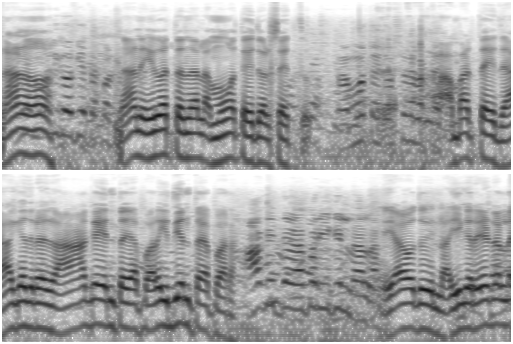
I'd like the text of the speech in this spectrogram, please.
ನಾನು ನಾನು ಇವತ್ತೊಂದಲ್ಲ ಮೂವತ್ತೈದು ವರ್ಷ ಇತ್ತು ಹಾ, ಬರ್ತಾ ಇದ್ದೆ ಹಾಗಾದ್ರೆ ಆಗ ಎಂತ ವ್ಯಾಪಾರ? ಇದು ಎಂತ ವ್ಯಾಪಾರ ಯಾವುದೂ ಇಲ್ಲ. ಈಗ ರೇಟ್ ಎಲ್ಲ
